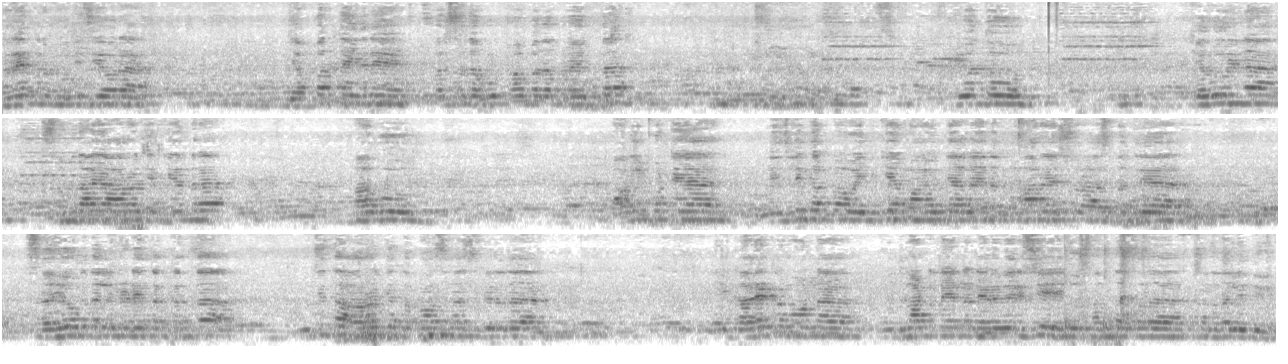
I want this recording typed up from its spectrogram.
ನರೇಂದ್ರ ಮೋದಿಜಿಯವರ ಎಪ್ಪತ್ತೈದನೇ ವರ್ಷದ ಹುಟ್ಟುಹಬ್ಬದ ಪ್ರಯುಕ್ತ ಇವತ್ತು ಕೆರೂರಿನ ಸಮುದಾಯ ಆರೋಗ್ಯ ಕೇಂದ್ರ ಹಾಗೂ ಬಾಗಲಕೋಟೆಯ ನಿಜಲಿಂಗಪ್ಪ ವೈದ್ಯಕೀಯ ಮಹಾವಿದ್ಯಾಲಯದ ಕುಮಾರೇಶ್ವರ ಆಸ್ಪತ್ರೆಯ ಸಹಯೋಗದಲ್ಲಿ ನಡೆಯತಕ್ಕಂಥ ಉಚಿತ ಆರೋಗ್ಯ ತಪಾಸಣಾ ಶಿಬಿರದ ಈ ಕಾರ್ಯಕ್ರಮವನ್ನು ಉದ್ಘಾಟನೆಯನ್ನು ನೆರವೇರಿಸಿ ಸಂತಸದ ಕ್ಷಣದಲ್ಲಿದ್ದೀವಿ.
